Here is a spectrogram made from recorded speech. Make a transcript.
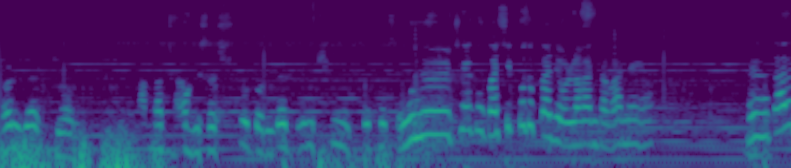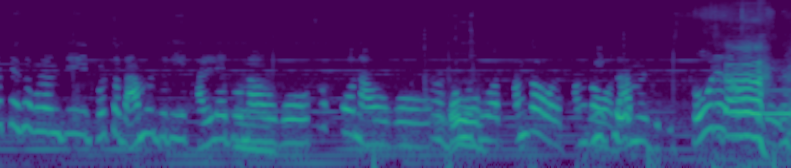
현재 기온. 아까 저기서 15도인데 지금 16도 됐어요. 오늘 최고가 19도까지 올라간다고 하네요. 그래서 따뜻해서 그런지 벌써 나물들이 달래도 음. 나오고 쑥고 나오고 어, 너무 오. 좋아 반가워요 반가워 이 겨- 나물들이 겨울에 아. 나오는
